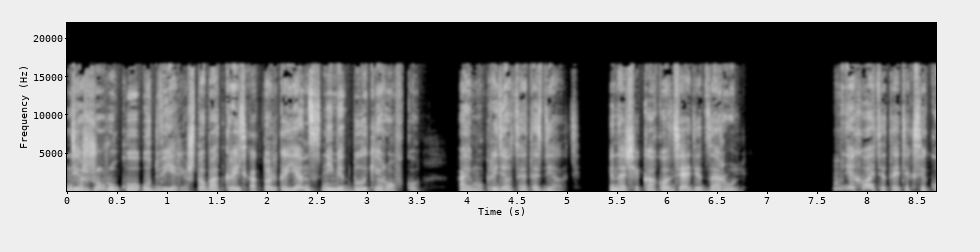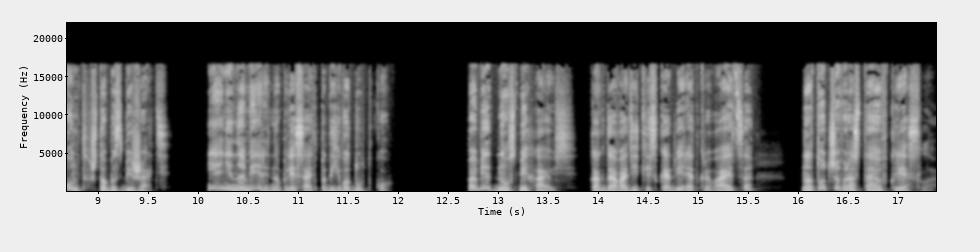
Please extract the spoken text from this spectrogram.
Держу руку у двери, чтобы открыть, как только Ян снимет блокировку, а ему придется это сделать. Иначе как он сядет за руль? Мне хватит этих секунд, чтобы сбежать. Я не намерена плясать под его дудку. Победно усмехаюсь, когда водительская дверь открывается, но тут же врастаю в кресло.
